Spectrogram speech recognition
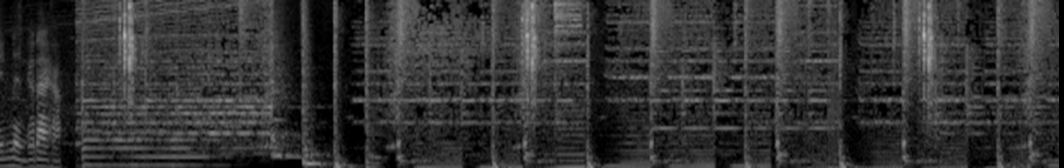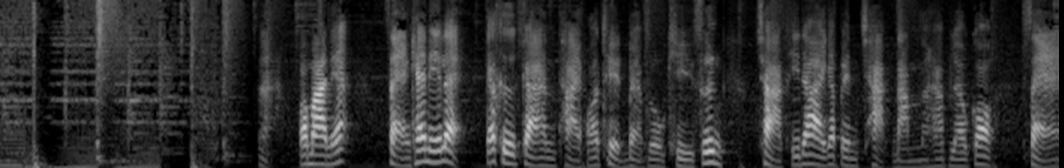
นิดนึงก็ได้ครับ ประมาณนี้แสงแค่นี้แหละ ก็คือการถ่ายพอร์เทรตแบบโลคีซึ่งฉากที่ได้ก็เป็นฉากดำนะครับ แล้วก็แสง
